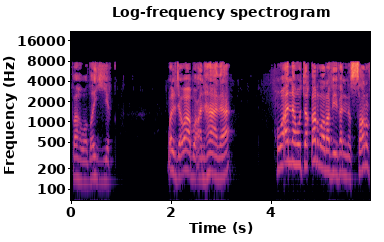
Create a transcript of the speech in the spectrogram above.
فهو ضيق. والجواب عن هذا هو أنه تقرر في فن الصرف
